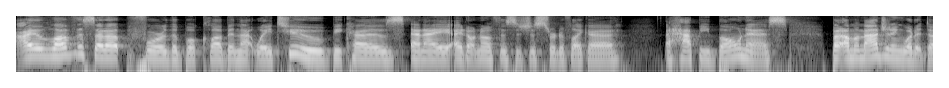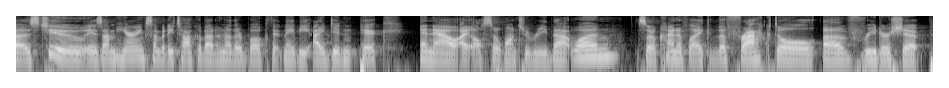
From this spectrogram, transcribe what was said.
I love the setup for the book club in that way too, because, and I, I don't know if this is just sort of like a, a happy bonus, but I'm imagining what it does too is I'm hearing somebody talk about another book that maybe I didn't pick and now I also want to read that one. So kind of like the fractal of readership,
